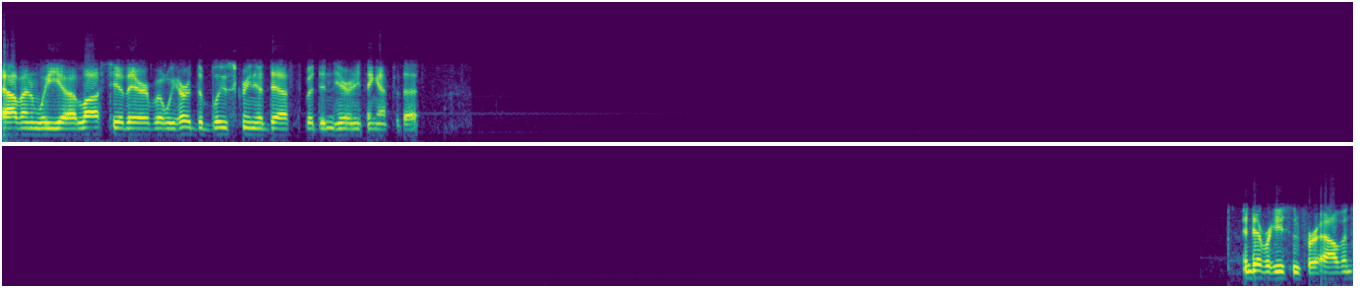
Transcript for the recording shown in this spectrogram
Alvin, we uh, lost you there, but we heard the blue screen of death, but didn't hear anything after that. Endeavour Houston for Alvin.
